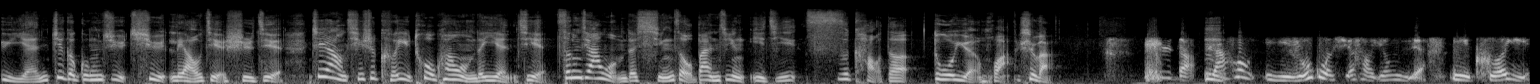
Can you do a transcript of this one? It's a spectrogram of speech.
语言这个工具去了解世界，这样其实可以拓宽我们的眼界，增加我们的行走半径以及思考的多元化，是吧？是的，然后你如果学好英语，你可以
